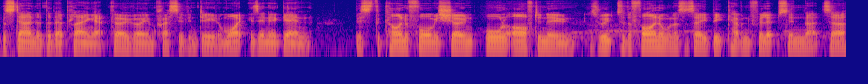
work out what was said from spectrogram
the standard that they're playing at. Very, very impressive indeed. And White is in again. This is the kind of form he's shown all afternoon. His route to the final, well, as I say, beat Kevin Phillips in that uh,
